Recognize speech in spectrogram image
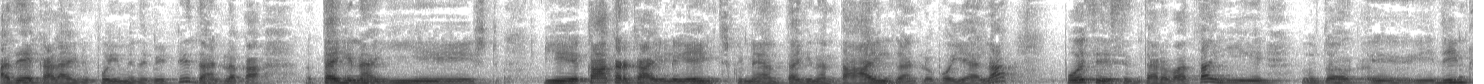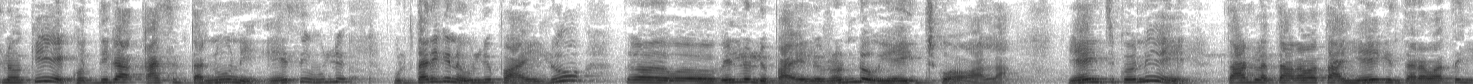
అదే కళాయిని పొయ్యి మీద పెట్టి దాంట్లో తగిన ఈ ఈ కాకరకాయలు వేయించుకునే తగినంత ఆయిల్ దాంట్లో పోయాలా? పోసేసిన తర్వాత ఈ ఈ దీంట్లోకి కొద్దిగా కాసింత నూనె వేసి ఉల్లి తరిగిన ఉల్లిపాయలు వెల్లుల్లిపాయలు రెండు వేయించుకోవాలా. వేయించుకొని దాంట్లో తర్వాత వేగిన తర్వాత ఈ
